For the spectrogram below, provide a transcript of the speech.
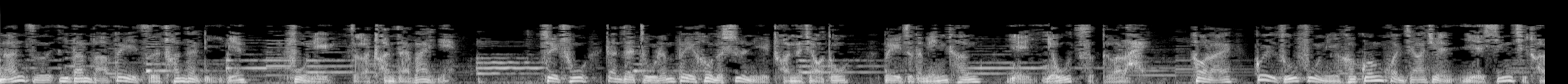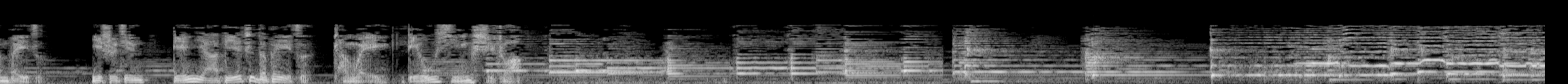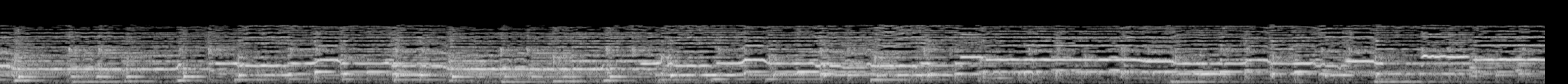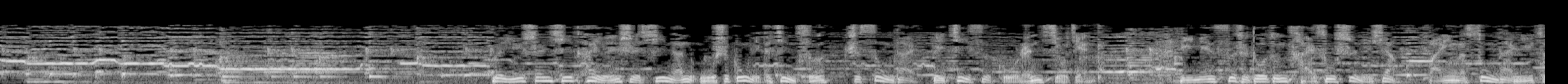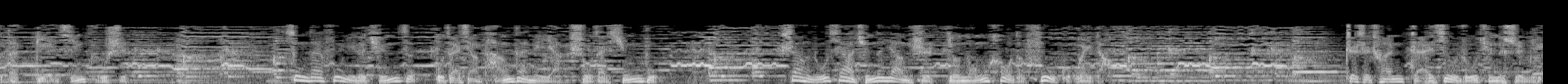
男子一般把被子穿在里边，妇女则穿在外面。最初站在主人背后的侍女穿的较多，被子的名称也由此得来。后来，贵族妇女和官宦家眷也兴起穿被子，一时间，典雅别致的被子成为流行时装。西太原市西南五十公里的晋祠是宋代为祭祀古人修建的，里面四十多尊彩塑仕女像，反映了宋代女子的典型服饰。宋代妇女的裙子不再像唐代那样束在胸部，上襦下裙的样式有浓厚的复古味道。这是穿窄袖襦裙的仕女，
